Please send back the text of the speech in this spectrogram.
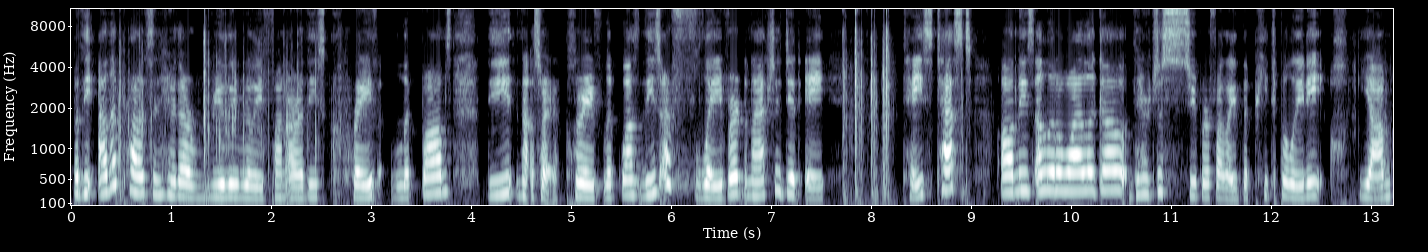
But the other products in here that are really, really fun are these Crave Lip Balms. These, not sorry, Crave Lip Gloss. These are flavored and I actually did a taste test on these a little while ago. They're just super fun. Like the Peach Bellini, oh, yum.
